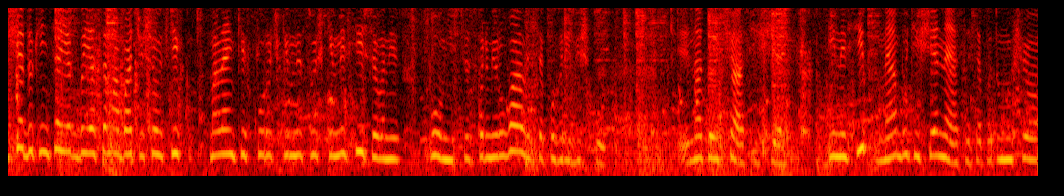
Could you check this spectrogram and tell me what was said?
І ще до кінця, якби я сама бачу, що у цих маленьких курочків, несушків, не всі ще вони повністю сформірувалися по грібішку на той час іще. І не всі, мабуть, іще неслися, тому що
